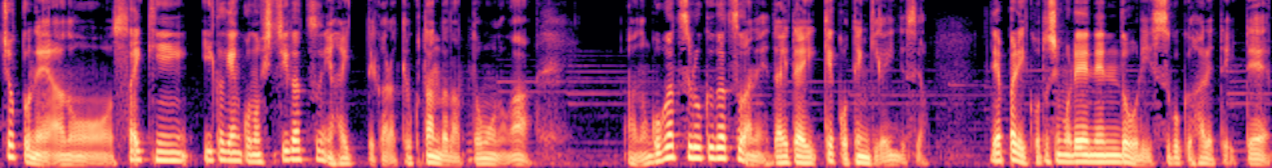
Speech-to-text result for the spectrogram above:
ちょっとね、あのー最近、いい加減この7月に入ってから極端だなと思うのが、あの、5月、6月はね、大体結構天気がいいんですよ。で、やっぱり今年も例年通りすごく晴れていて、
